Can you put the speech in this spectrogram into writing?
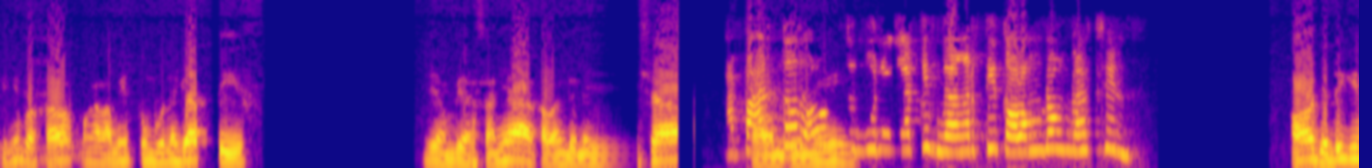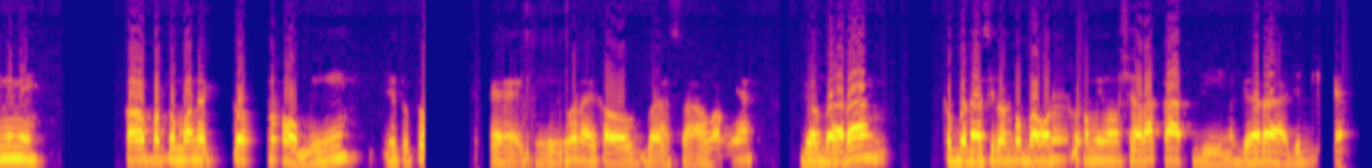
ini bakal mengalami tumbuh negatif. Yang biasanya kalau Indonesia apa tuh ini... oh, tumbuh negatif nggak ngerti, tolong dong jelasin. Oh jadi gini nih, kalau pertumbuhan ekonomi itu tuh kayak gimana ya kalau bahasa awamnya gambaran keberhasilan pembangunan ekonomi masyarakat di negara. Jadi kayak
